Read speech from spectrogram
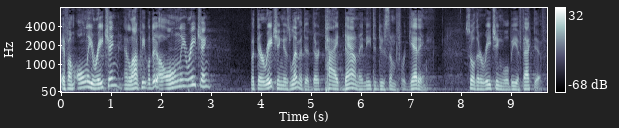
If I'm only reaching, and a lot of people do, only reaching, but their reaching is limited. They're tied down. They need to do some forgetting so their reaching will be effective.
